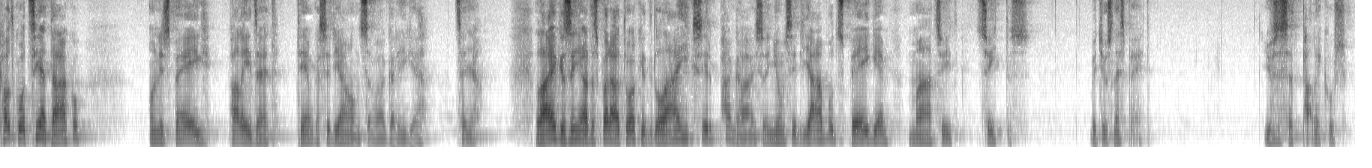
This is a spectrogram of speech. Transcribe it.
kaut ko cietāku un ir spējīgi palīdzēt tiem, kas ir jauni savā garīgajā ceļā. Laika ziņā tas parāda to, ka laiks ir pagājis, un jums ir jābūt spējīgiem mācīt citus. Bet jūs nespējat. Jūs esat palikuši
